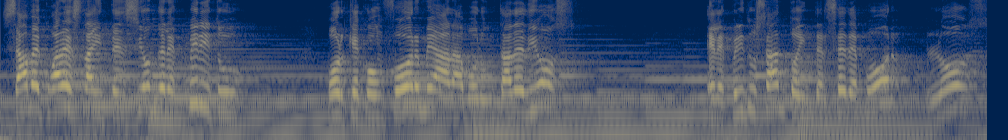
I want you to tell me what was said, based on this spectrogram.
sabe cuál es la intención del Espíritu porque conforme a la voluntad de Dios, el Espíritu Santo intercede por los,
